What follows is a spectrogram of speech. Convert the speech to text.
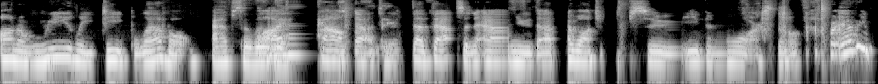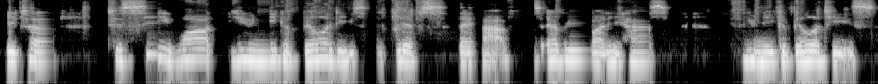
on a really deep level. Absolutely. I found that, that that's an avenue that I want to pursue even more. So for everybody to to see what unique abilities and gifts they have. Everybody has unique abilities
